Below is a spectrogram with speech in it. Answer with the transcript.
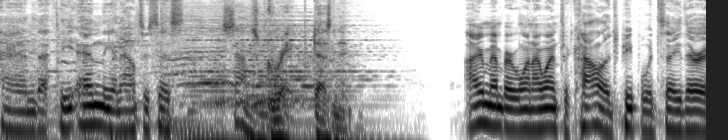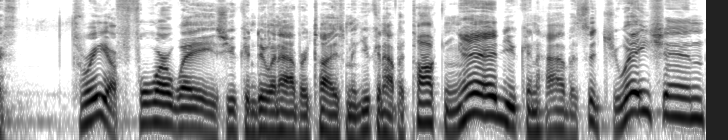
And at the end, the announcer says, Sounds great, doesn't it? I remember when I went to college, people would say there are three or four ways you can do an advertisement. You can have a talking head, you can have a situation,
